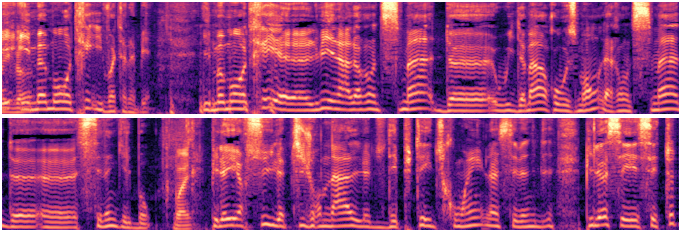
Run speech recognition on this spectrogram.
Et il va? il m'a montré, il va très bien. Il m'a montré, euh, lui, dans l'arrondissement de, où il demeure Rosemont, l'arrondissement de euh, Stephen Guilbeault. Ouais. Puis là, il a reçu le petit journal là, du député du coin, là, Steven. Puis là, c'est c'est tout,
